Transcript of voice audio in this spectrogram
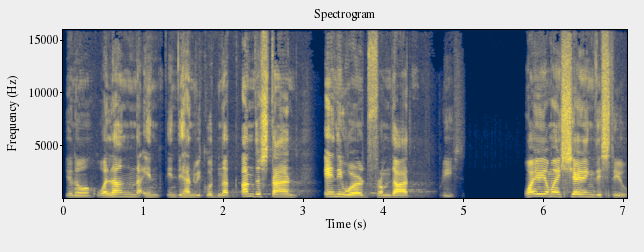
You know, walang naintindihan. We could not understand any word from that priest. Why am I sharing this to you?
